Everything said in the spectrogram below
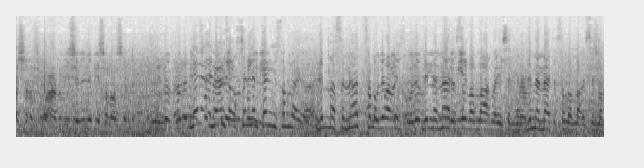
أشرف واعظم انسان النبي صلى الله عليه وسلم. لا لا النبي صلى الله عليه وسلم كان يصلى لما مات صلى الله عليه وسلم لما مات صلى الله عليه وسلم لما مات صلى الله عليه وسلم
